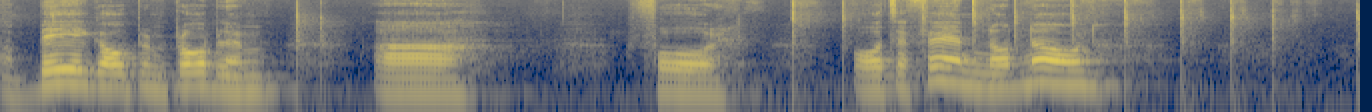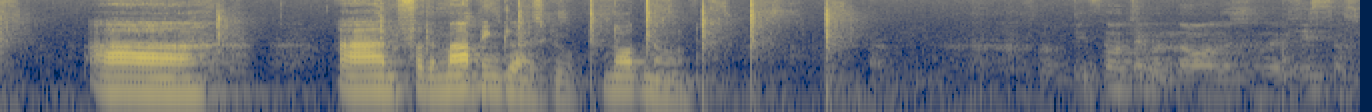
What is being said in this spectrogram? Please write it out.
a big open problem uh, for Aut(Fn) not known, uh, and for the mapping class group not known. It's not even known as an existence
